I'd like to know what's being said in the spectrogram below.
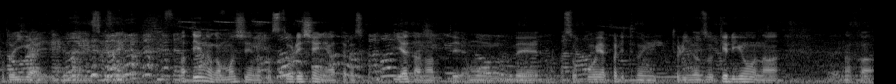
こと以外でなんですけど、まあ、っていうのがもしなんかストーリーシェアにあったら嫌だなって思うのでそこをやっぱり取り取り除けるようななんか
